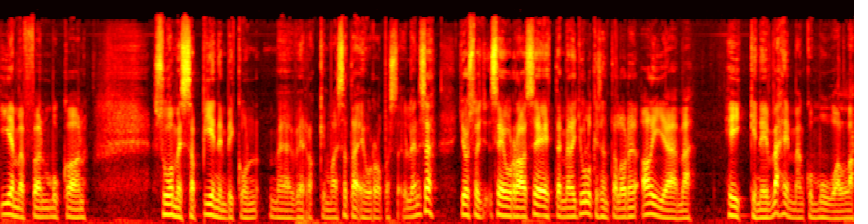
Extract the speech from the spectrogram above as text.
IMFn mukaan Suomessa pienempi kuin verrokkimaissa tai Euroopassa yleensä, josta seuraa se, että meillä julkisen talouden alijäämä heikkenee vähemmän kuin muualla,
